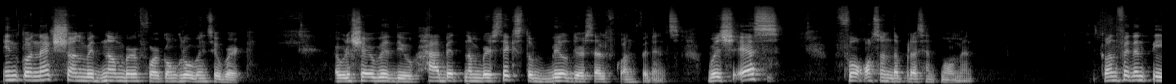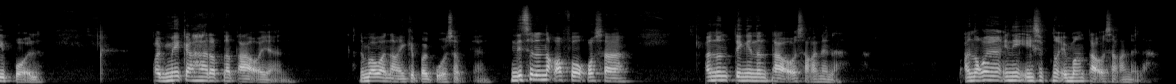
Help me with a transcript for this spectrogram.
in connection with number 4 congruency work, I will share with you habit number 6 to build your self-confidence, which is focus on the present moment. Confident people, pag may kaharap na tao yan, halimbawa nakikipag-usap yan, hindi sila nakafocus sa anong tingin ng tao sa kanila. Ano kaya iniisip ng ibang tao sa kanila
